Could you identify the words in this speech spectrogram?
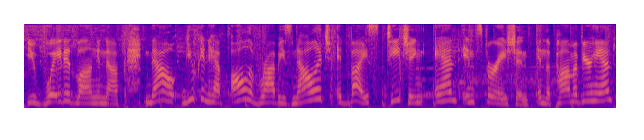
You've waited long enough. Now you can have all of Robbie's knowledge, advice, teaching, and inspiration in the palm of your hand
